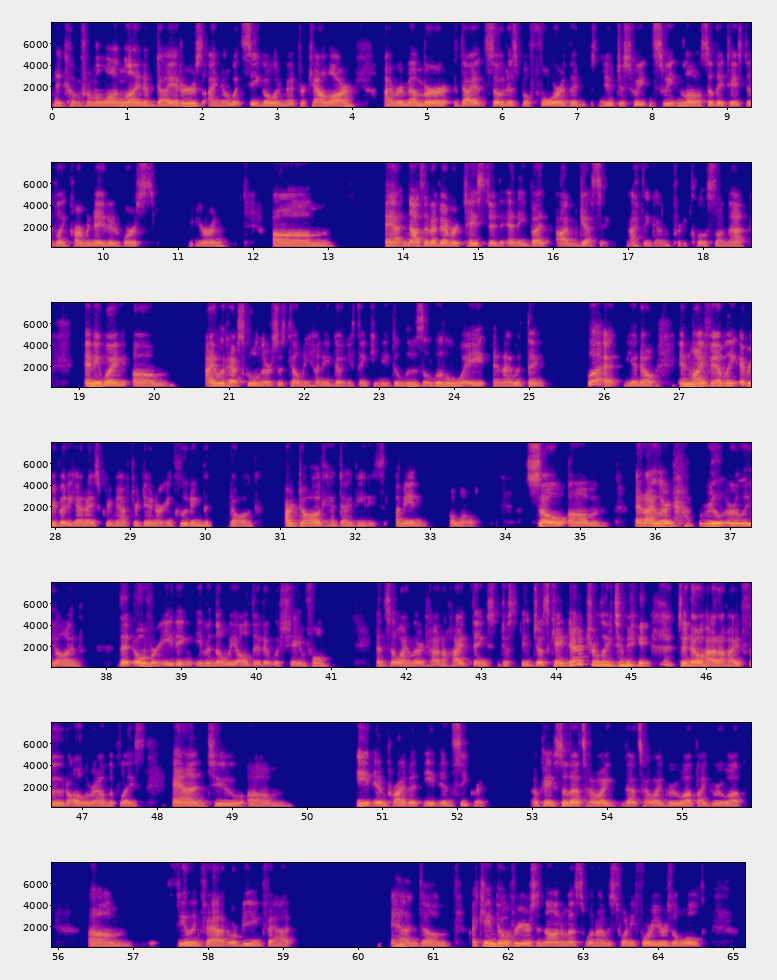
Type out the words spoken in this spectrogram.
I come from a long line of dieters. I know what Sego and Metrecal are. I remember diet sodas before the NutraSweet and Sweet and Low, so they tasted like carbonated horse urine. Um, and not that I've ever tasted any, but I'm guessing. I think I'm pretty close on that. Anyway, um, I would have school nurses tell me, honey, don't you think you need to lose a little weight? And I would think, what? You know, in my family, everybody had ice cream after dinner, including the dog. Our dog had diabetes. I mean, hello. So, um, and I learned real early on that overeating, even though we all did it, was shameful. And so I learned how to hide things. Just it just came naturally to me to know how to hide food all around the place and to um, eat in private, eat in secret. Okay, so that's how I that's how I grew up. I grew up um, feeling fat or being fat, and um, I came to Overeaters Anonymous when I was 24 years old.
